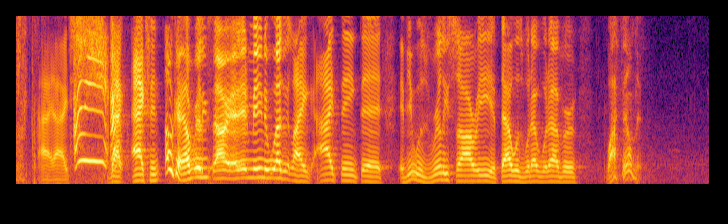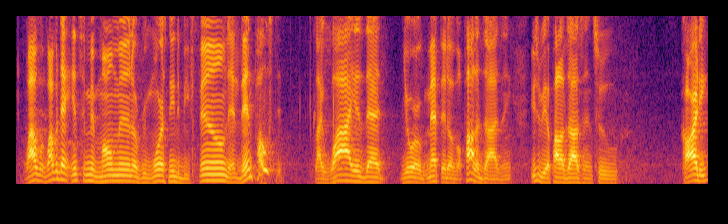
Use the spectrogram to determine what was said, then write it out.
All right, all right. I mean, Back action. Okay, I'm really sorry. I didn't mean to. was Like, I think that if you was really sorry, if that was whatever, whatever, why film it? Why would, why would that intimate moment of remorse need to be filmed and then posted? Like, why is that your method of apologizing? You should be apologizing to Cardi,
